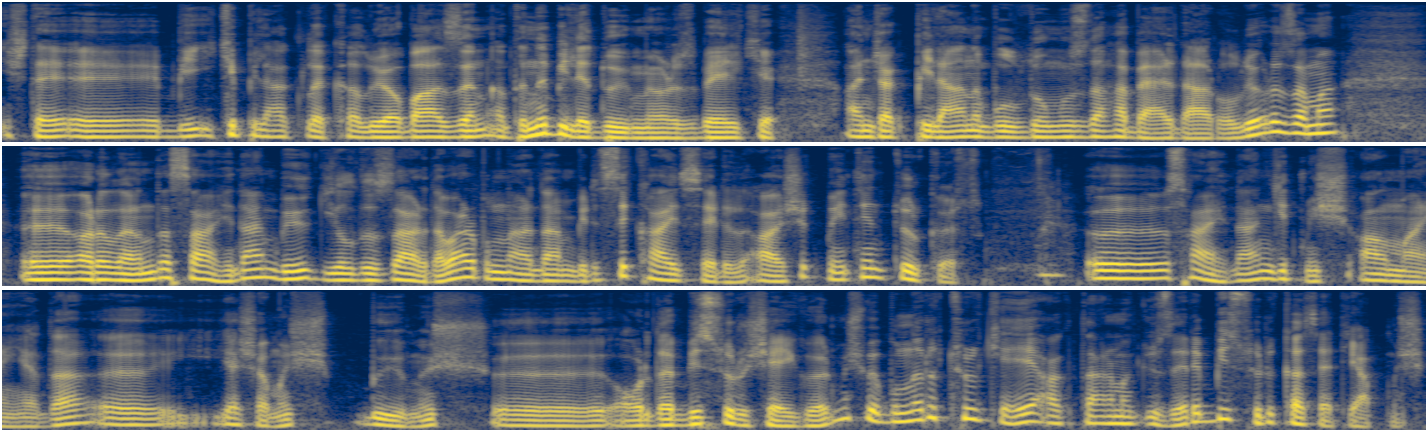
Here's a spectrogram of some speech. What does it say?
işte e, bir iki plakla kalıyor. Bazılarının adını bile duymuyoruz belki. Ancak planı bulduğumuzda haberdar oluyoruz ama e, aralarında sahiden büyük yıldızlar da var. Bunlardan birisi Kayserili aşık Metin Türköz. E, sahiden gitmiş Almanya'da e, yaşamış büyümüş e, orada bir sürü şey görmüş ve bunları Türkiye'ye aktarmak üzere bir sürü kaset yapmış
